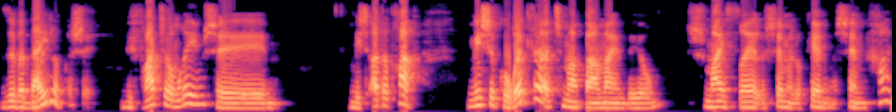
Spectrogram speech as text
זה ודאי לא קשה. בפרט שאומרים שבשעת הדחק, מי שקורא קריאת שמע פעמיים ביום, שמע ישראל, השם אלוקינו, השם אחד,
